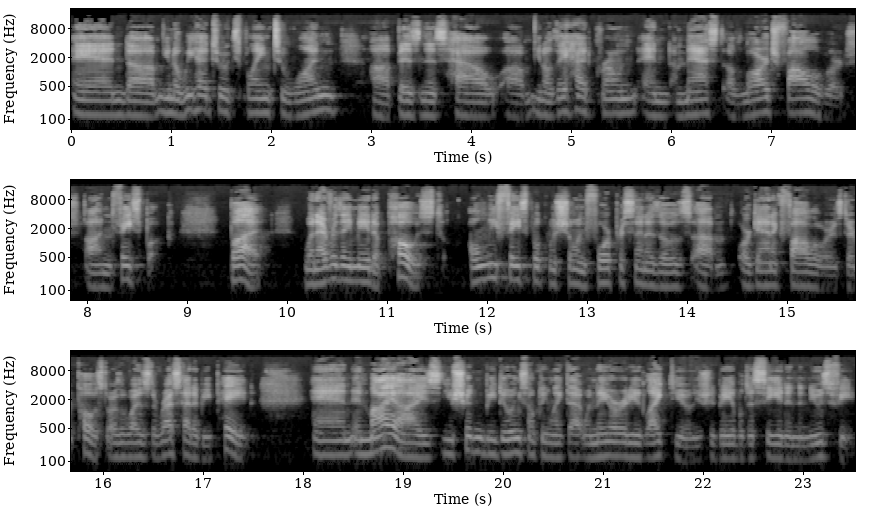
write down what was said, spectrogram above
And, um, you know, we had to explain to one uh, business how, um, you know, they had grown and amassed a large followers on Facebook. But whenever they made a post, only Facebook was showing 4% of those um, organic followers their post, otherwise, the rest had to be paid. And in my eyes, you shouldn't be doing something like that when they already liked you. You should be able to see it in the newsfeed.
